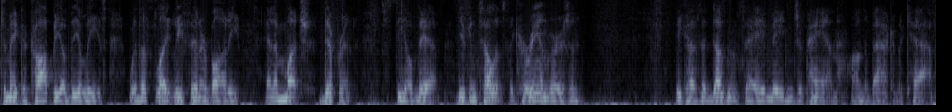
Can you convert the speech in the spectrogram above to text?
to make a copy of the Elite with a slightly thinner body and a much different steel nib. You can tell it's the Korean version because it doesn't say made in Japan on the back of the cap.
